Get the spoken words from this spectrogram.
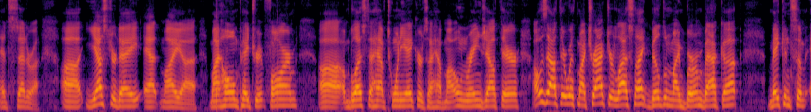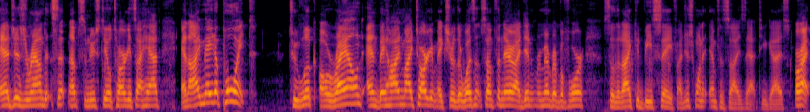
etc. Uh, yesterday at my, uh, my home, Patriot Farm, uh, I'm blessed to have 20 acres. I have my own range out there. I was out there with my tractor last night building my berm back up, making some edges around it, setting up some new steel targets I had, and I made a point to look around and behind my target, make sure there wasn't something there I didn't remember before so that I could be safe. I just want to emphasize that to you guys. All right,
